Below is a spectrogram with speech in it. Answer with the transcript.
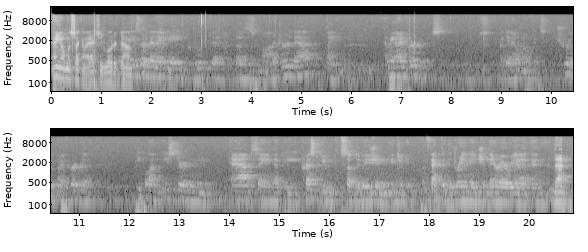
hang on one second, I actually wrote it down. Is there then a, a group that does monitor that? Like, I mean, I've heard, s- again, I don't know if it's true, but I've heard that people on Eastern Ave saying that the Crestview subdivision inter, affected the drainage in their area and, That,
